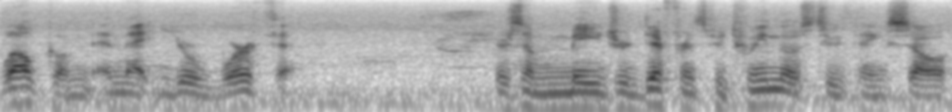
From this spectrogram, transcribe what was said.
welcomed, and that you're worth it. There's a major difference between those two things. So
